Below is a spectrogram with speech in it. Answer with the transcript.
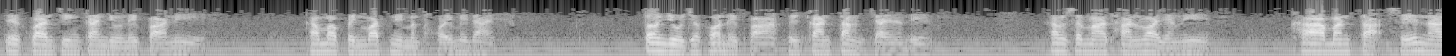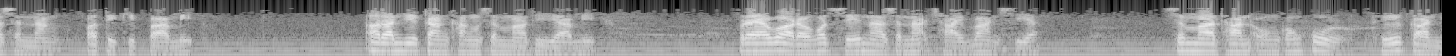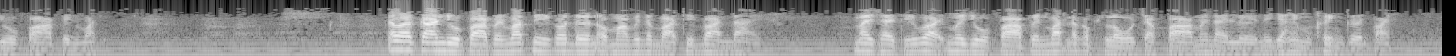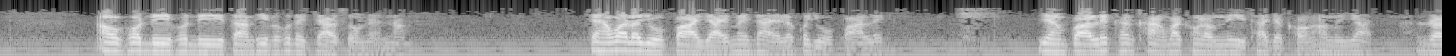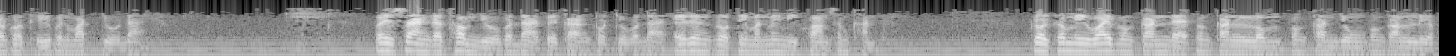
แต่ความจริงการอยู่ในป่านี่คำว่าเป็นวัดนี่มันถอยไม่ได้ ต้องอยู่เฉพาะในป่าเป็นการตั้งใจนั่นเองคำสมาทานว่าอย่างนี้ คามันตะเสนาสนัง ปฏิกิปามิ อรัญญิกังคังสมาธิยามิ แปลว่าเรางดเสนาสนะชายบ้านเสีย สมาทานองค์ของผู้ถือการอยู่ป่าเป็นวัดแต่ว่าการอยู่ป่าเป็นวัดนี่ก็เดินออกมาเป็นบาตที่บ้านได้ ไม่ใช่ถือว่าเมื่ออยู่ป่าเป็นวัดแล้วก็โผล่จากป่าไม่ได้เลย นี่จะให้มันเคร่งเกินไป เอาพอดีพอดีตามที่พระพุทธเจ้าทรงแนะนำ ใช่ว่าเราอยู่ป่าใหญ่ไม่ได้ แล้วก็อยู่ป่าเล็ก อย่างป่าเล็กข้างๆวัดของเรานี่ถ้าจะของอนุญาตเราก็ถือเป็นวัดอยู่ได้ ไปสร้างกระท่อมอยู่ก็ได้ไปกลางกรดอยู่ก็ได้ไอ้เรื่องกรดนี่มันไม่มีความสำคัญกรดเขามีไว้ป้องกันแดดป้องกันลมป้องกันยุงป้องกันเหลือบ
